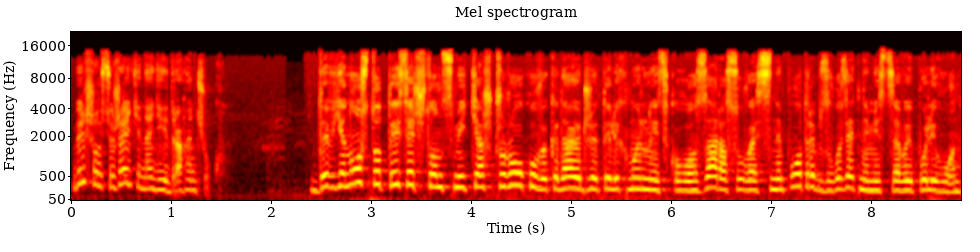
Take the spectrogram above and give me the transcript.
Більше у сюжеті Надії Драганчук. 90 тисяч тонн сміття щороку викидають жителі Хмельницького. Зараз увесь непотреб звозять на місцевий полігон.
